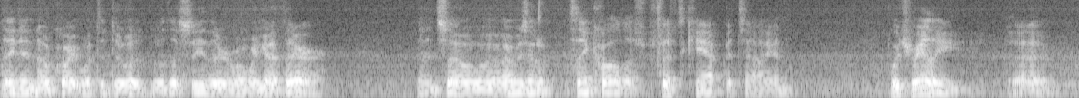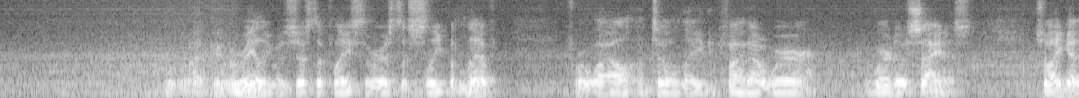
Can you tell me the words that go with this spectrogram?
they didn't know quite what to do with- with us either when we got there. And so uh, I was in a thing called the Fifth Camp Battalion, which really, uh, it really was just a place for us to sleep and live for a while until they found out where, where to assign us. So I got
